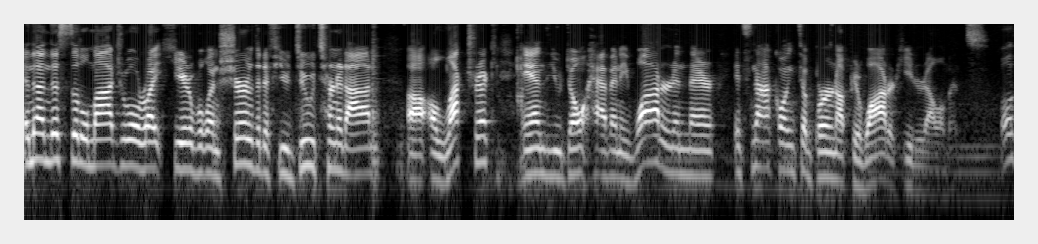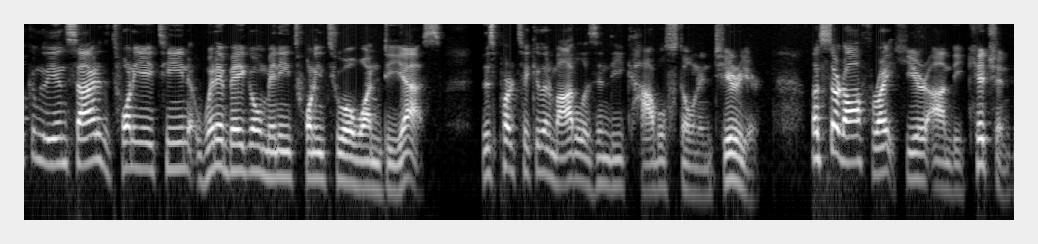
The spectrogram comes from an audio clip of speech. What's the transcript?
And then this little module right here will ensure that if you do turn it on uh, electric and you don't have any water in there, it's not going to burn up your water heater elements. Welcome to the inside of the 2018 Winnebago Minnie 2201DS. This particular model is in the cobblestone interior. Let's start off right here on the kitchen.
